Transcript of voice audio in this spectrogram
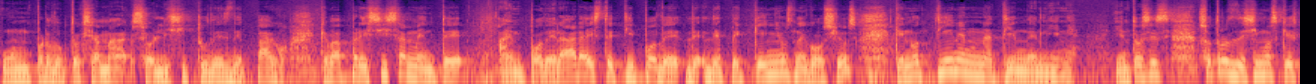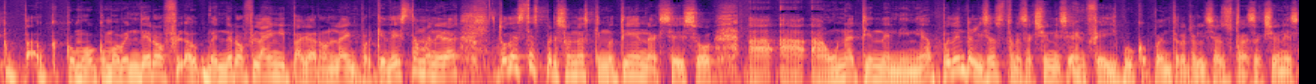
un producto que se llama solicitudes de pago, que va precisamente a empoderar a este tipo de pequeños negocios que no tienen una tienda en línea. Y entonces nosotros decimos que es como, como vender, vender offline y pagar online, porque de esta manera todas estas personas que no tienen acceso a, una tienda en línea pueden realizar sus transacciones en Facebook o pueden realizar sus transacciones,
